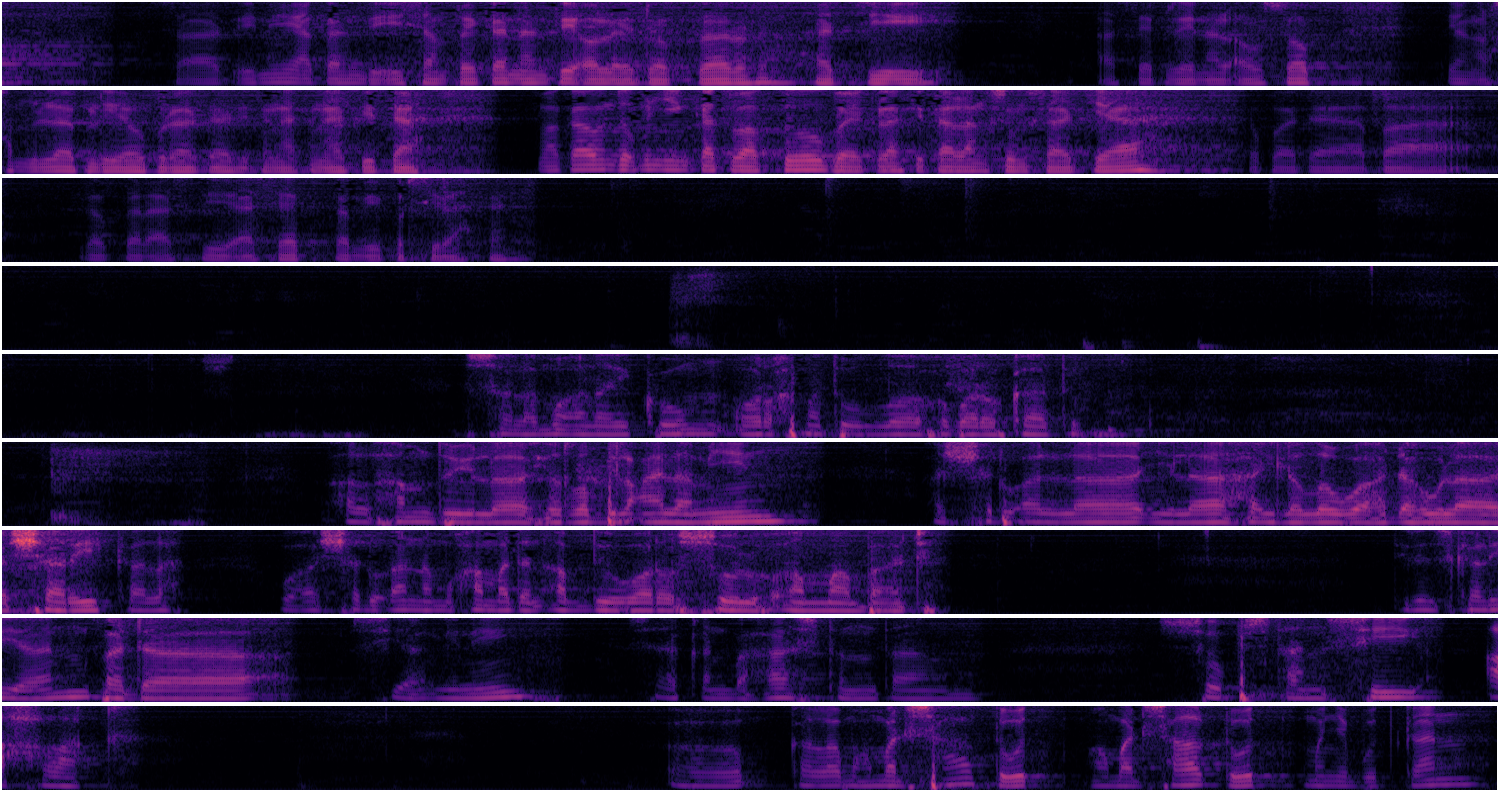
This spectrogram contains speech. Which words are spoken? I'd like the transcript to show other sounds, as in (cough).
saat ini akan disampaikan nanti oleh Dr. Haji Asep Zainal Ausop yang alhamdulillah beliau berada di tengah-tengah kita. Maka untuk menyingkat waktu baiklah kita langsung saja kepada Pak Dr. Asdi Asep kami persilahkan. Assalamualaikum warahmatullahi wabarakatuh. Alhamdulillahirabbil alamin. Asyhadu an la ilaha illallah wahdahu la syarikalah wa asyhadu anna Muhammadan abduhu wa rasuluh amma ba'd. Hadirin sekalian pada siang ini saya akan bahas tentang substansi akhlak Eh, kalau Muhammad Saltut, Muhammad Saltut menyebutkan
